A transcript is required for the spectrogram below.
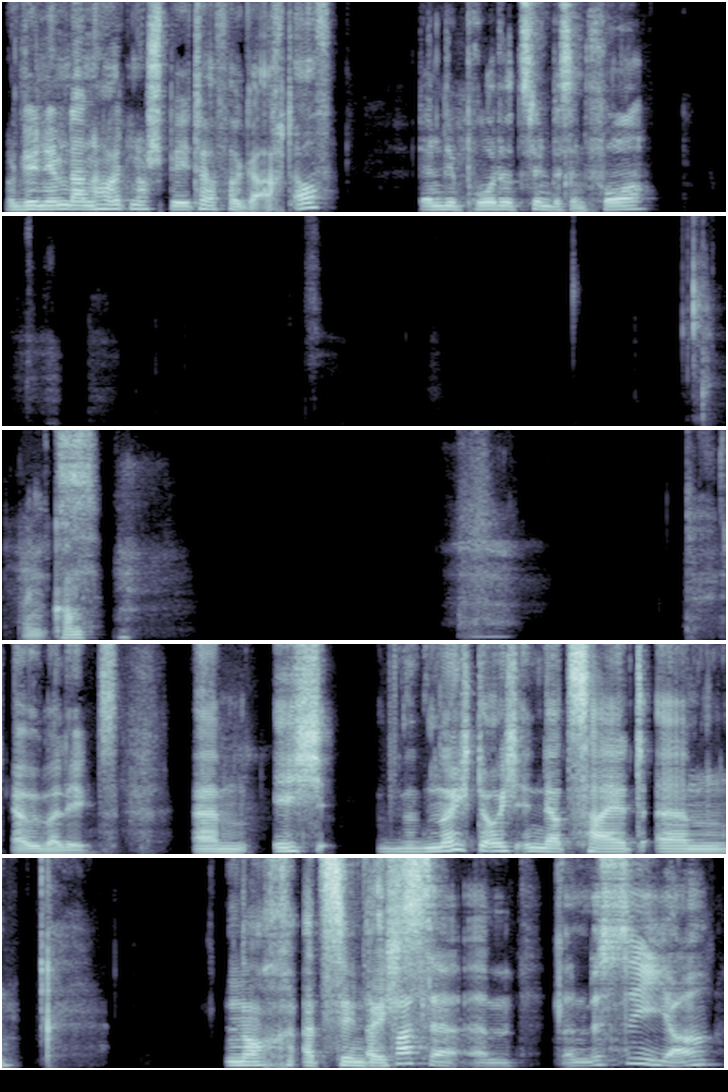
Und wir nehmen dann heute noch später Folge 8 auf. denn wir produzieren ein bisschen vor. Dann kommt. Er überlegt's. Ähm, ich möchte euch in der Zeit ähm, noch erzählen, Das welches. passt ja. Ähm, dann müsste ja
